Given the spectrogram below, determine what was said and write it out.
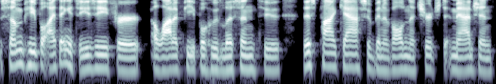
some people, I think it's easy for a lot of people who listen to this podcast who've been involved in a church to imagine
